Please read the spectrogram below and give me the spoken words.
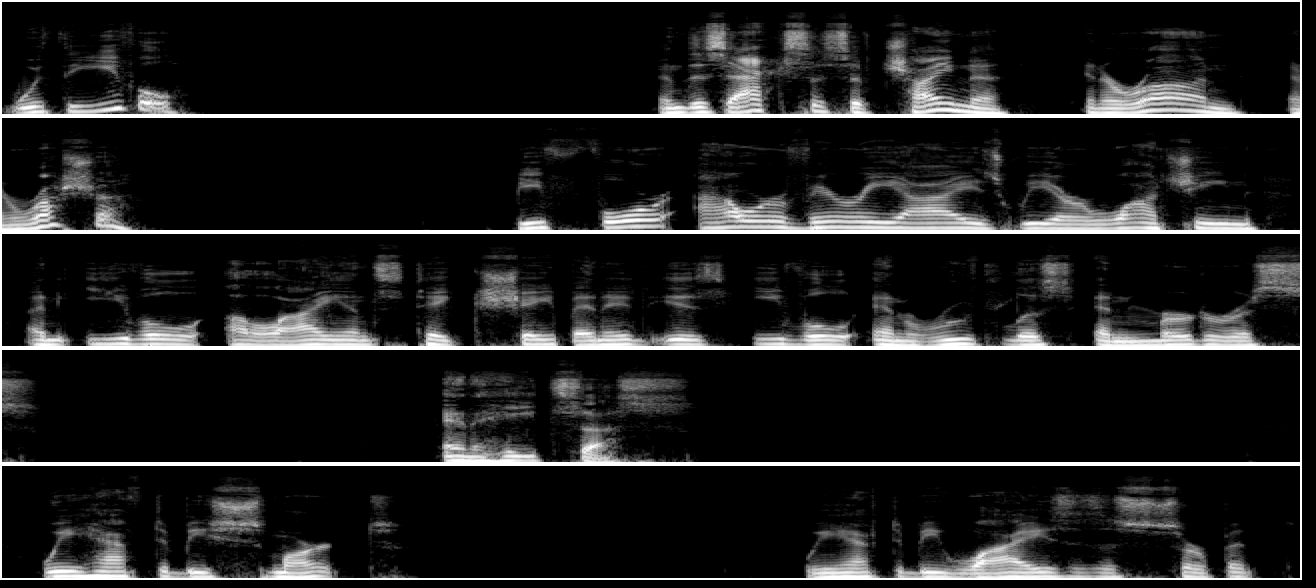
with the evil. And this axis of China and Iran and Russia. Before our very eyes, we are watching an evil alliance take shape, and it is evil and ruthless and murderous and hates us. We have to be smart. We have to be wise as a serpent.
